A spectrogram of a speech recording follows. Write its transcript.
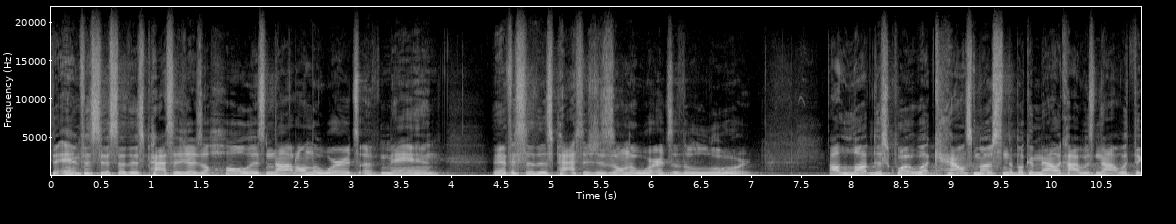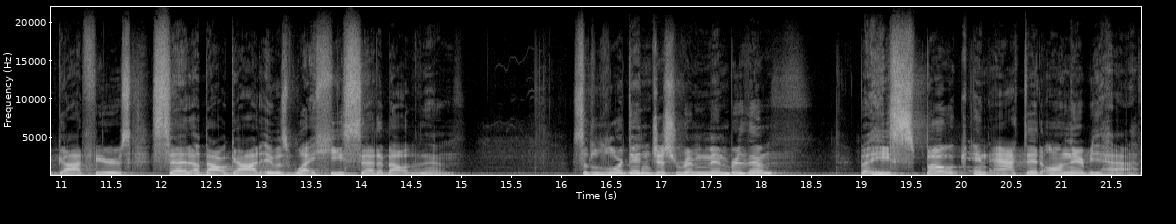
The emphasis of this passage as a whole is not on the words of man, the emphasis of this passage is on the words of the Lord. I love this quote. What counts most in the book of Malachi was not what the God-fearers said about God, it was what he said about them. So the Lord didn't just remember them, but he spoke and acted on their behalf.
